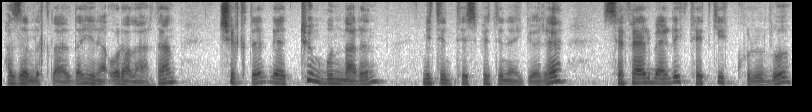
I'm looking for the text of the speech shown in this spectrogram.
hazırlıkları da yine oralardan çıktı ve tüm bunların MIT'in tespitine göre Seferberlik Tetkik Kurulu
